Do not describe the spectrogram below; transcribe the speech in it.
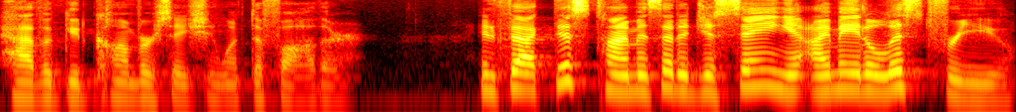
Have a good conversation with the Father. In fact, this time, instead of just saying it, I made a list for you.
